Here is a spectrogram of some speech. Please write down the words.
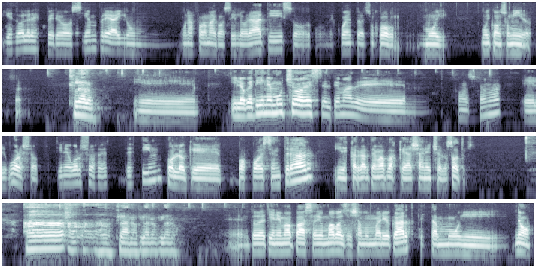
10 dólares, pero siempre hay una forma de conseguirlo gratis o con descuento. Es un juego muy, muy consumido. Claro. Eh, y lo que tiene mucho es el tema de, ¿cómo se llama? El workshop. Tiene workshops de Steam, por lo que vos podés entrar y descargarte mapas que hayan hecho los otros. Ah, ah, ah, ah, claro, claro, claro. Entonces tiene mapas, hay un mapa que se llama Mario Kart, que está muy... No,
